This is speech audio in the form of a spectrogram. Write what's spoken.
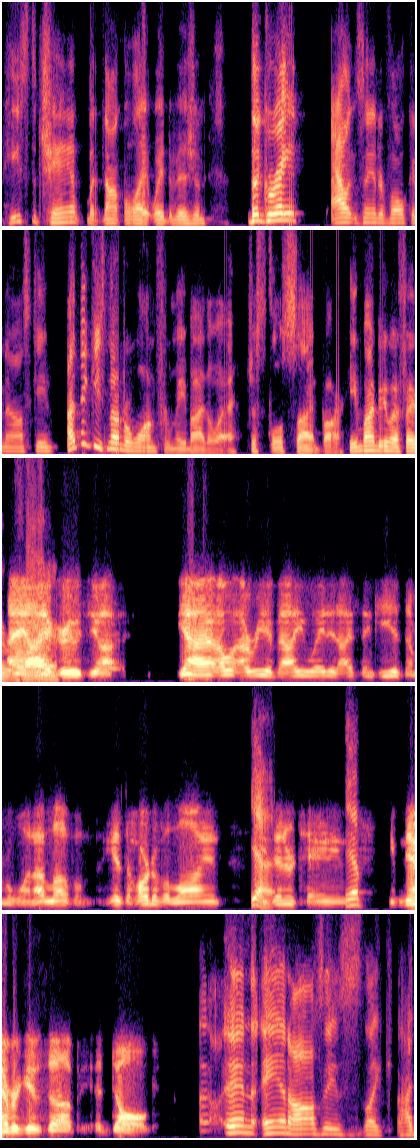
he's the champ, but not in the lightweight division. The great Alexander Volkanovski. I think he's number one for me. By the way, just a little sidebar. He might be my favorite. I, I agree with you. I, yeah, I, I reevaluated. I think he is number one. I love him. He has the heart of a lion. Yeah, He's entertaining. Yep. He never gives up. A dog. Uh, and and Aussies, like I,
